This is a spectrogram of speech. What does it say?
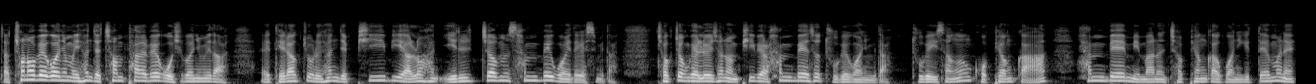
자, 1,500원이면 현재 1,850원입니다. 대략적으로 현재 PBR로 한 1.300원이 되겠습니다. 적정 밸류에이션은 PBR 1배에서 200원입니다. 2배 이상은 고평가, 1배 미만은 저평가 구간이기 때문에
